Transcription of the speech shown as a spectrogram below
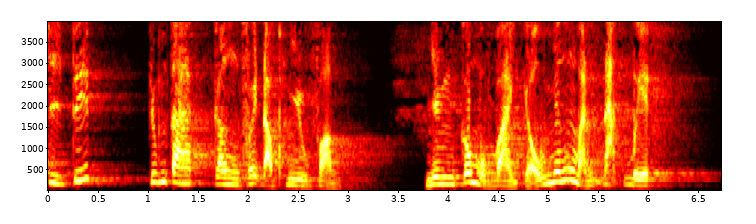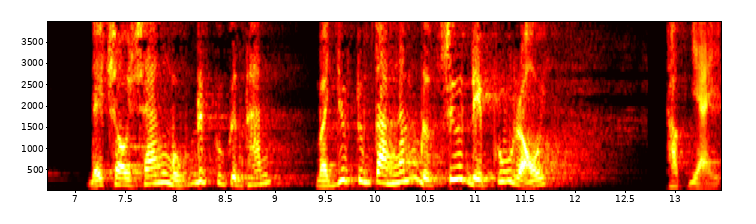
chi tiết, chúng ta cần phải đọc nhiều phần. Nhưng có một vài chỗ nhấn mạnh đặc biệt để soi sáng mục đích của kinh thánh và giúp chúng ta nắm được sứ điệp cứu rỗi. Thật vậy,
